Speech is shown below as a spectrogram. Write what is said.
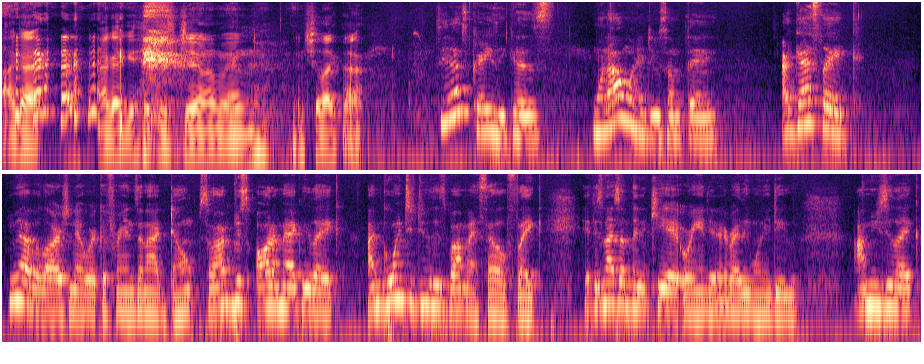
I got, I gotta get hit this gym and and shit like that. See, that's crazy because when I want to do something, I guess like you have a large network of friends and I don't. So I'm just automatically like, I'm going to do this by myself. Like, if it's not something a kid oriented I really want to do, I'm usually like,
